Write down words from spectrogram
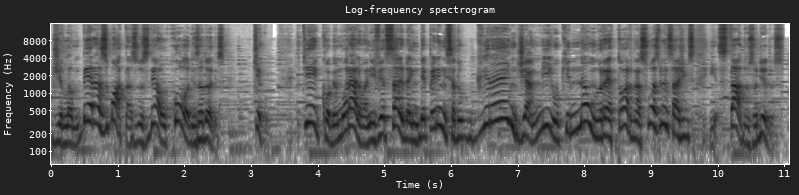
de lamber as botas dos neocolonizadores. Digo, que comemoraram o aniversário da independência do grande amigo que não retorna suas mensagens, Estados Unidos.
